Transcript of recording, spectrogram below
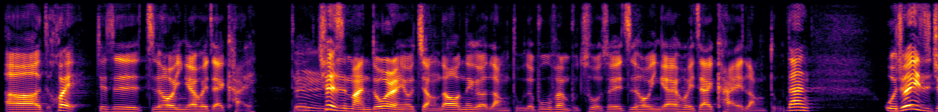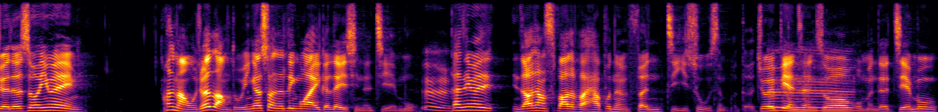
呃，会就是之后应该会再开，对，确、嗯、实蛮多人有讲到那个朗读的部分不错，所以之后应该会再开朗读。但我觉得一直觉得说，因为为什么？我觉得朗读应该算是另外一个类型的节目，嗯，但是因为你知道，像 Spotify 它不能分集数什么的，就会变成说我们的节目。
